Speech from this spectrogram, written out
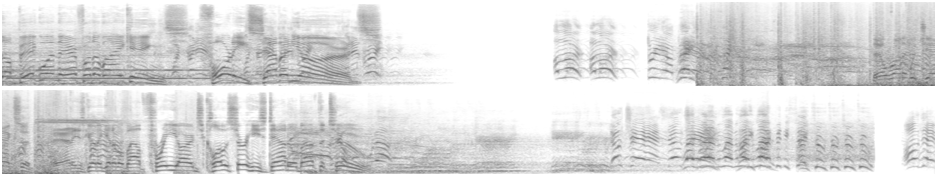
a big one there for the Vikings. 47 yards. Alert, alert. Three down, three They'll run it with Jackson. And he's going to get him about three yards closer. He's down to about the two. No chance, no chance. 11, 11, 95, 56. Hey, two, two, two, two. All day,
